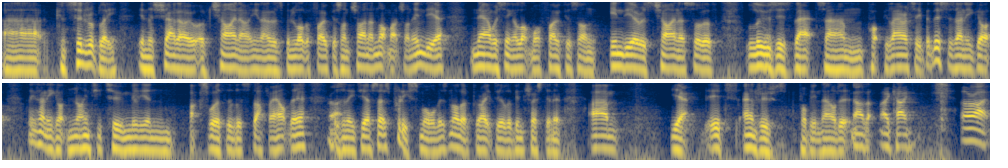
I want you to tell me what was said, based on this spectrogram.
uh, considerably in the shadow of China. You know, there's been a lot of focus on China, not much on India. Now we're seeing a lot more focus on India as China sort of loses that um, popularity. But this has only got, I think it's only got 92 million bucks worth of the stuff out there as an ETF, so it's pretty small. There's not a great deal of interest in it. Um, yeah, it's Andrew's probably nailed it. No, okay. All right.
